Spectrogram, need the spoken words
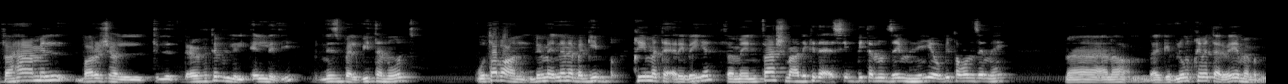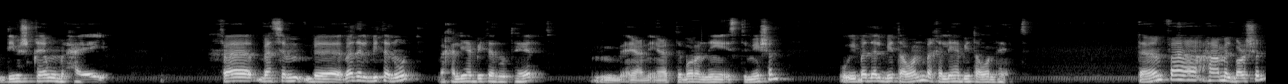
فهعمل partial derivative لل L دي بالنسبة لل beta node وطبعا بما ان أنا بجيب قيمة تقريبية فما ينفعش بعد كده أسيب beta node زي ما هي وبيتا 1 زي ما هي. ما أنا بجيب لهم قيمة تقريبية دي مش قيمهم الحقيقية. فبسم ب- بدل beta node بخليها beta node hat يعني اعتبارا إن هي estimation وبدل بيتا 1 بخليها بيتا 1 hat. تمام؟ فهعمل partial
